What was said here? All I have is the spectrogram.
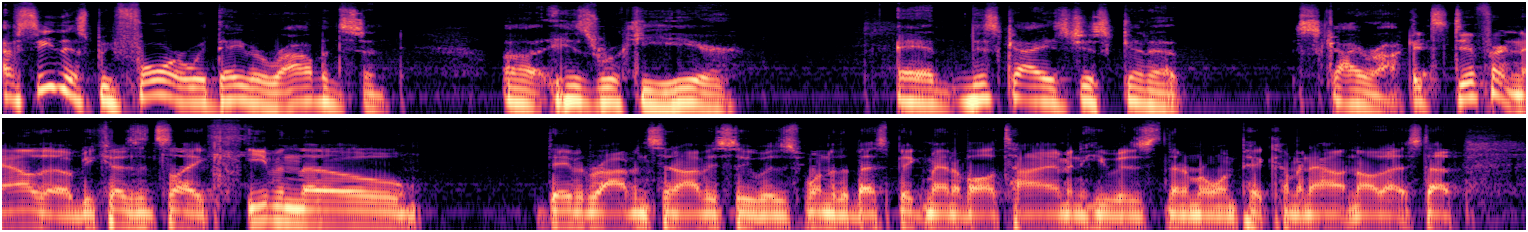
I've seen this before with David Robinson, uh, his rookie year, and this guy is just going to skyrocket. It's different now though because it's like even though David Robinson obviously was one of the best big men of all time, and he was the number one pick coming out and all that stuff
